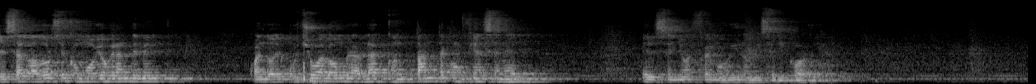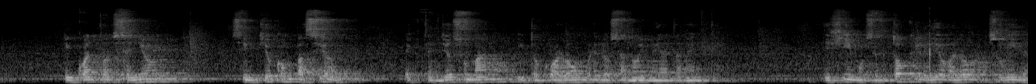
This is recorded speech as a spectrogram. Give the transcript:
El Salvador se conmovió grandemente cuando escuchó al hombre hablar con tanta confianza en él. El Señor fue movido a misericordia. En cuanto el Señor sintió compasión, extendió su mano y tocó al hombre y lo sanó inmediatamente. Dijimos, el toque le dio valor a su vida,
